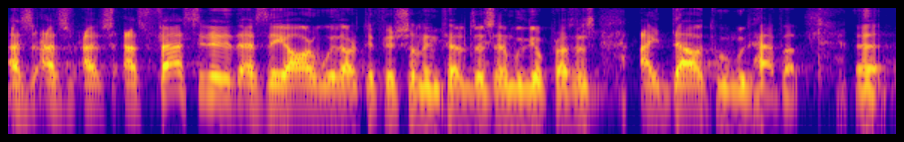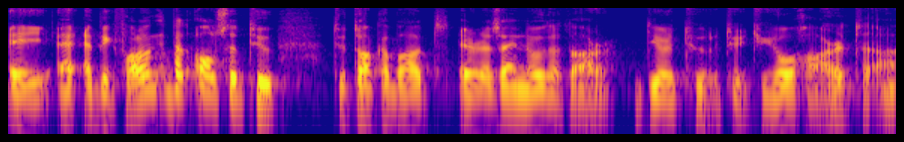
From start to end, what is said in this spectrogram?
as, as, as, as, fascinated as they are with artificial intelligence and with your presence, I doubt we would have a, a, a big following, but also to, to talk about areas I know that are dear to, to, to your heart, uh,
